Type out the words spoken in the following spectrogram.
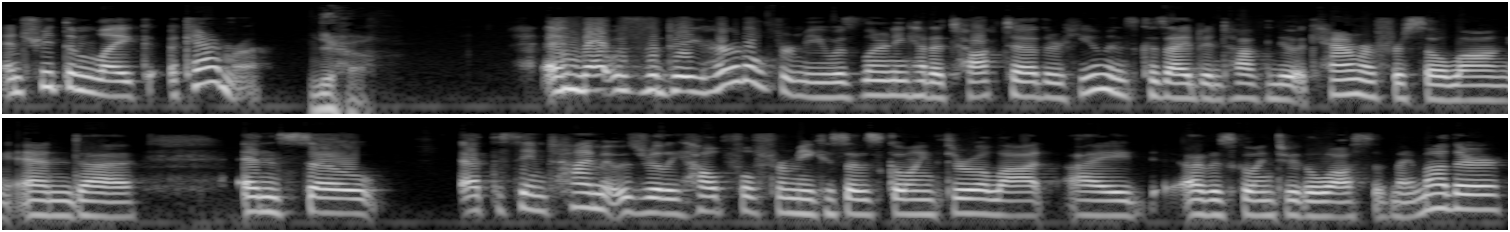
and treat them like a camera. Yeah. And that was the big hurdle for me was learning how to talk to other humans because I'd been talking to a camera for so long. And uh, and so at the same time, it was really helpful for me because I was going through a lot. I I was going through the loss of my mother,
